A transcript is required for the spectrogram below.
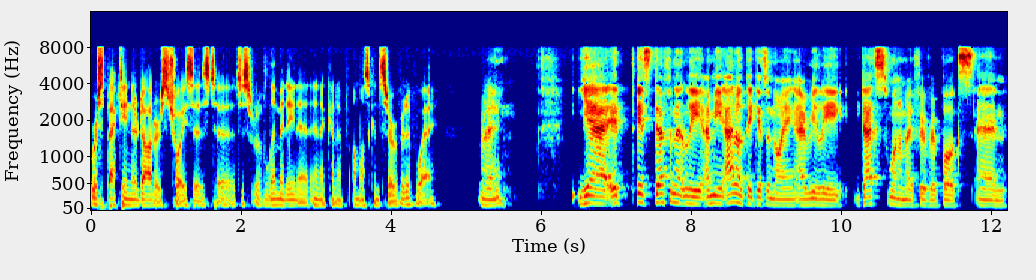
respecting their daughter's choices to to sort of limiting it in a kind of almost conservative way. Right. Yeah, it it's definitely. I mean, I don't think it's annoying. I really that's one of my favorite books, and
